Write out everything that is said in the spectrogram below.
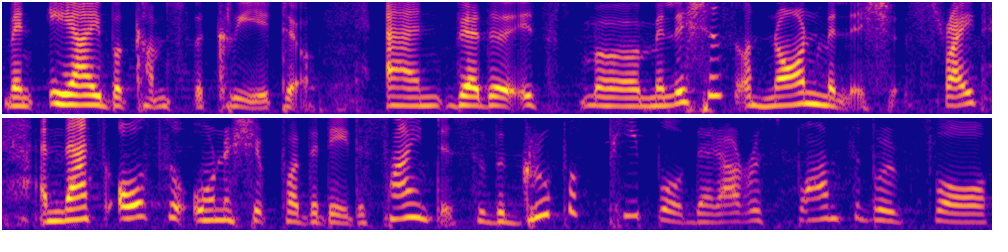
when AI becomes the creator? And whether it's uh, malicious or non-malicious, right? And that's also ownership for the data scientists. So the group of people that are responsible for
